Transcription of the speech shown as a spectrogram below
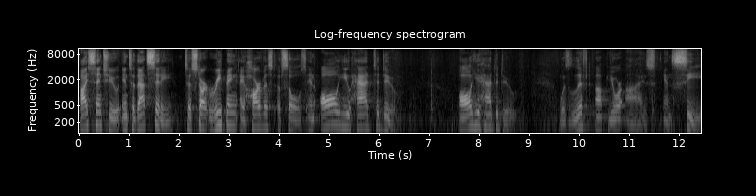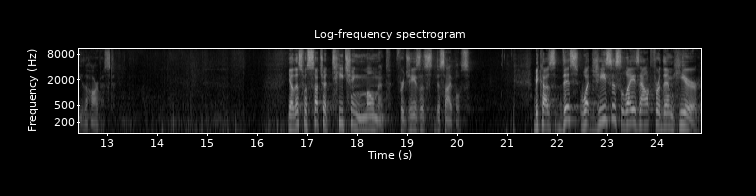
I sent you into that city to start reaping a harvest of souls, and all you had to do, all you had to do was lift up your eyes and see the harvest. You know, this was such a teaching moment for Jesus' disciples. Because this, what Jesus lays out for them here,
